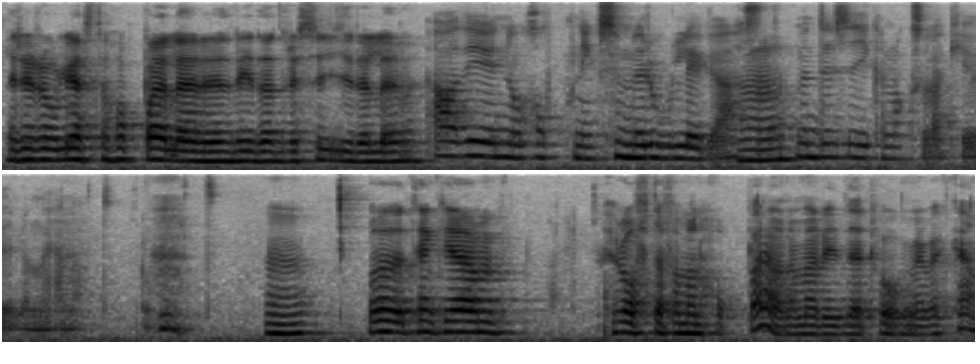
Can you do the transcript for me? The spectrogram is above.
Är det roligast att hoppa eller rida dressyr eller? Ja, det är nog hoppning som är roligast. Mm. Men dressyr kan också vara kul om man gör något roligt. Mm. Och tänker jag, hur ofta får man hoppa då när man rider två gånger i veckan?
